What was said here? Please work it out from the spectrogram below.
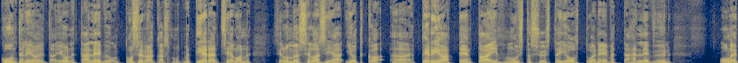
kuuntelijoita, joille tämä levy on tosi rakas, mutta mä tiedän, että siellä on, siellä on myös sellaisia, jotka ää, periaatteen tai muista syistä johtuen eivät tähän levyyn ole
